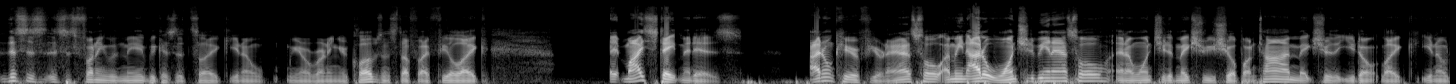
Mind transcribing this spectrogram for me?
this is this is funny with me because it's like you know you know running your clubs and stuff. I feel like it, my statement is. I don't care if you're an asshole. I mean, I don't want you to be an asshole, and I want you to make sure you show up on time. Make sure that you don't like, you know,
